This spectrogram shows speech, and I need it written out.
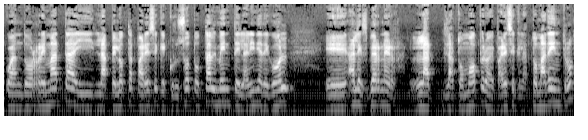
cuando remata y la pelota parece que cruzó totalmente la línea de gol. Eh, Alex Werner la, la tomó, pero me parece que la toma dentro.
